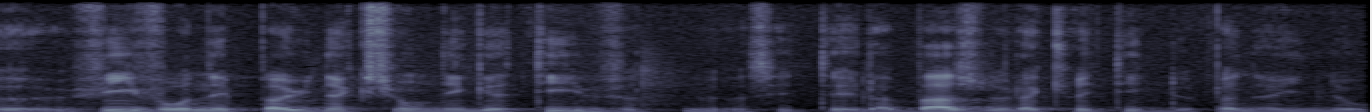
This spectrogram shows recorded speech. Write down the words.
euh, vivre n'est pas une action négative, c'était la base de la critique de Panaïno.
